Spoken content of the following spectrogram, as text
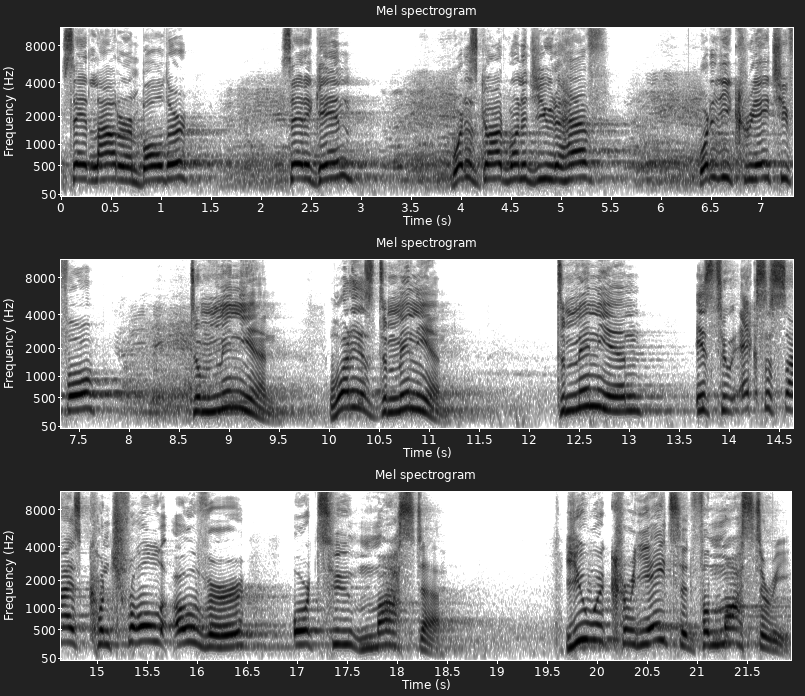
say it louder and bolder. Say it again. What does God wanted you to have? What did He create you for? Dominion. What is dominion? Dominion is to exercise control over or to master. You were created for mastery.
